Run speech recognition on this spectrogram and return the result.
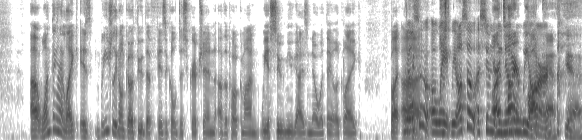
uh, one thing I like is we usually don't go through the physical description of the Pokemon. We assume you guys know what they look like, but uh, we also oh wait, we also assume our that we know who we are. yeah,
